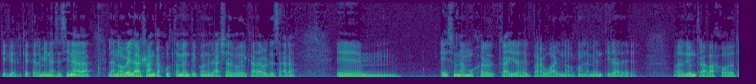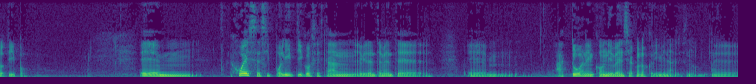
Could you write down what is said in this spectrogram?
que, termina asesinada, la novela arranca justamente con el hallazgo del cadáver de Sara. Em, es una mujer traída del Paraguay, ¿no? con la mentira de, bueno, de un trabajo de otro tipo. Em, jueces y políticos están evidentemente em, actúan en connivencia con los criminales. ¿no? Eh,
